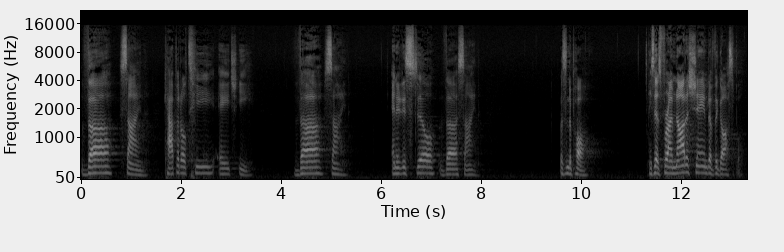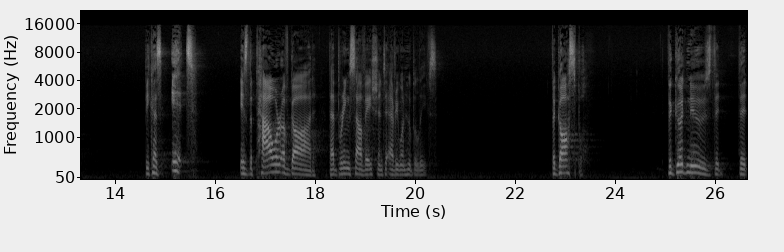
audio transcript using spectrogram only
the sign, capital T H E. The sign. And it is still the sign. Listen to Paul. He says, For I'm not ashamed of the gospel because it is the power of God that brings salvation to everyone who believes. The gospel, the good news that, that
